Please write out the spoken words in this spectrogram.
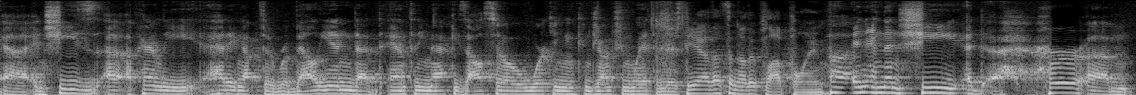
uh, and she's uh, apparently heading up the rebellion that Anthony Mackie's also working in conjunction with, and there's Yeah, that's another plot point. uh, and, and then she, uh, her um,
